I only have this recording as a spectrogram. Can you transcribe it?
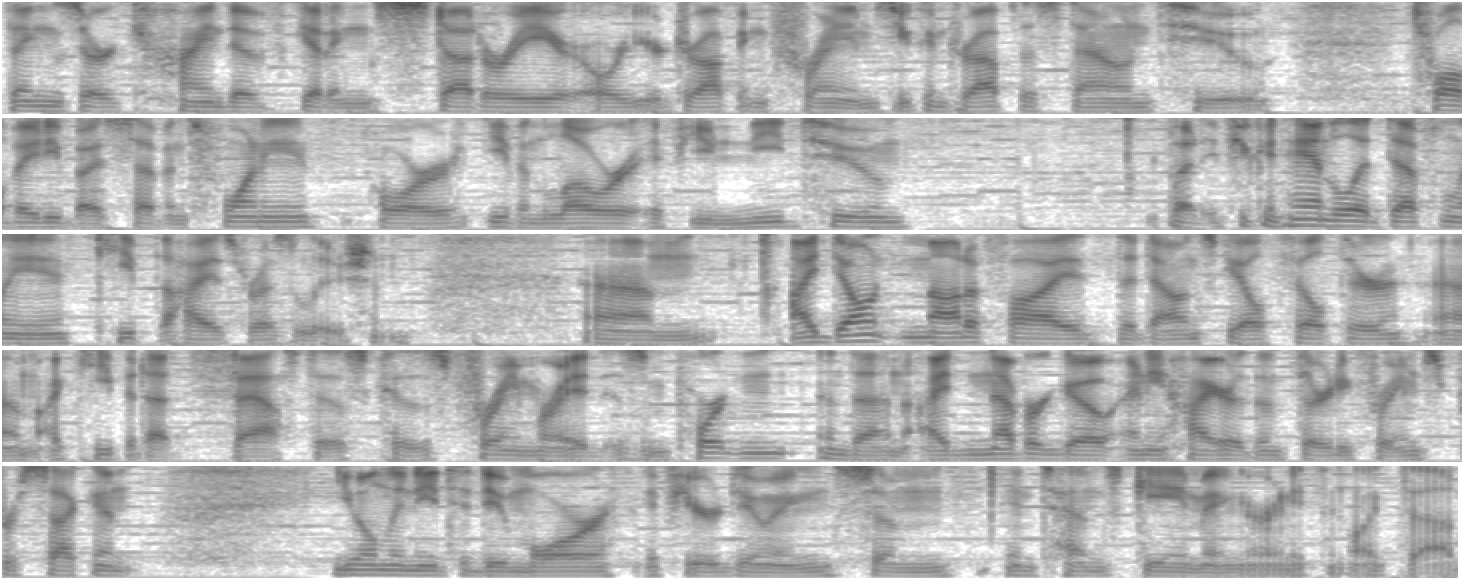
things are kind of getting stuttery or you're dropping frames, you can drop this down to 1280 by 720 or even lower if you need to. But if you can handle it, definitely keep the highest resolution. Um, I don't modify the downscale filter. Um, I keep it at fastest because frame rate is important, and then I'd never go any higher than 30 frames per second. You only need to do more if you're doing some intense gaming or anything like that.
